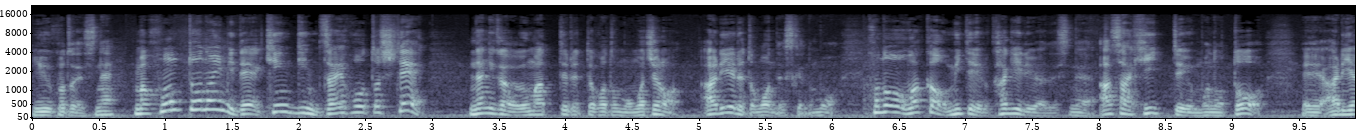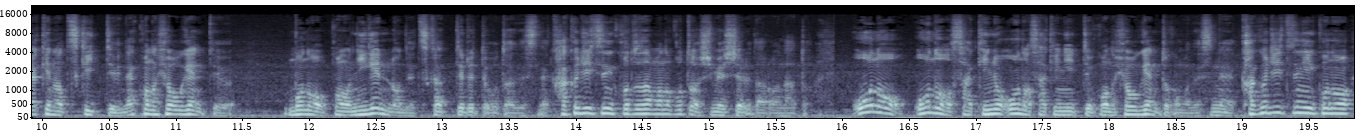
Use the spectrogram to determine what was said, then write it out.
いうことですね。まあ本当の意味で金銀財宝として何かが埋まってるってことももちろんあり得ると思うんですけども、この和歌を見ている限りはですね、朝日っていうものと、えー、有明の月っていうね、この表現っていうものをこの二元論で使ってるってことはですね、確実に言霊のことを示してるだろうなと。おの、おの先のおの先にっていうこの表現とかもですね、確実にこの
